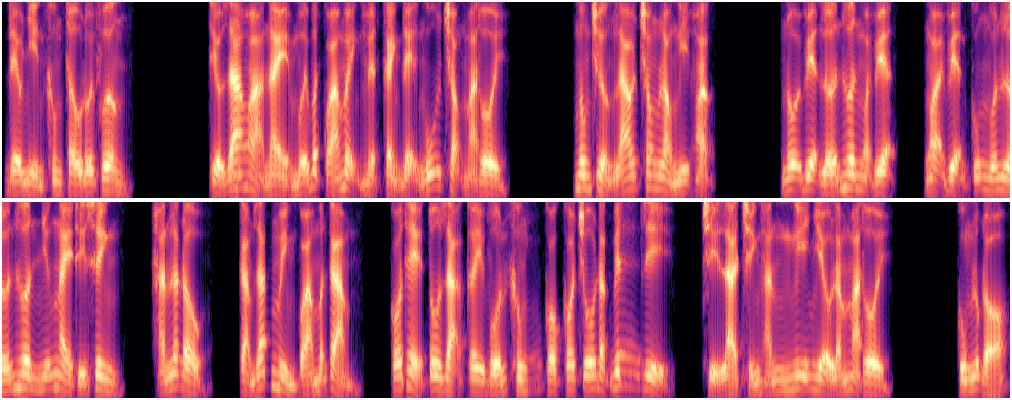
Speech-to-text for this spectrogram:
đều nhìn không thấu đối phương. Tiểu gia hỏa này mới bất quá mệnh huyệt cảnh đệ ngũ trọng mà thôi. Mông trưởng lão trong lòng nghĩ hoặc. Nội viện lớn hơn ngoại viện ngoại viện cũng muốn lớn hơn những ngày thí sinh hắn lắc đầu cảm giác mình quá mất cảm có thể tô dạ cây vốn không có, có chỗ đặc biệt gì chỉ là chính hắn nghĩ nhiều lắm mà thôi. Cùng lúc đó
